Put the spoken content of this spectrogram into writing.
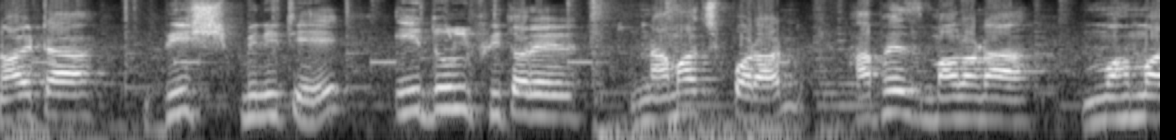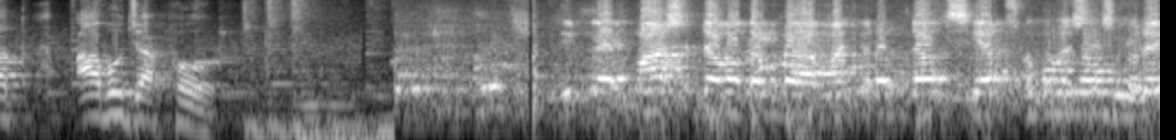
নয়টা বিশ মিনিটে ঈদ উল ফিতরের নামাজ পড়ান হাফেজ মাওলানা মোহাম্মদ আবু জাফর। দীর্ঘ এক মাস যাবৎ আমরা রমজান সিয়াম সকলে শেষ করে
